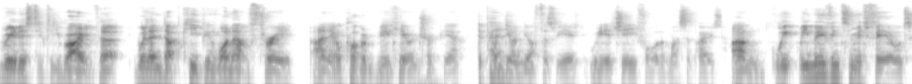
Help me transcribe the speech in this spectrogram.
realistically right that we'll end up keeping one out of three, and it'll probably be Kieran Trippier, depending on the offers we we achieve for them, I suppose. Um, we we move into midfield,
